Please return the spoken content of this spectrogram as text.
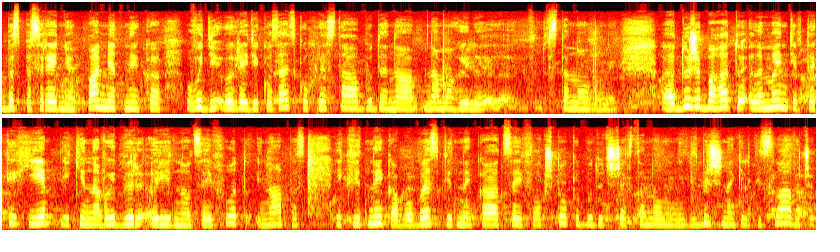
безпосередньо пам'ятник у вигляді козацького хреста буде на, на могилі е, встановлений. Е, Дуже багато елементів таких є, які на вибір рідного цей фото і напис, і квітник або без квітника. Цей флагштоки будуть ще встановлені. Збільшена кількість лавочок.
